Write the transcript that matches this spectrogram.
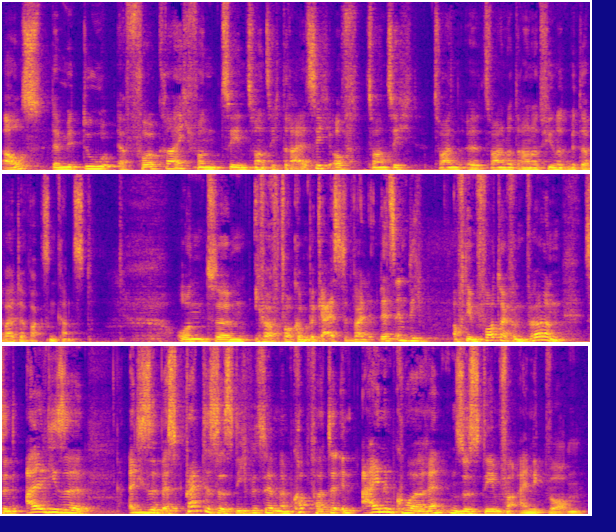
aus, damit du erfolgreich von 10, 20, 30 auf 20, 200, 300, 400 Mitarbeiter wachsen kannst. Und ähm, ich war vollkommen begeistert, weil letztendlich auf dem Vortrag von Vern sind all diese, all diese Best Practices, die ich bisher in meinem Kopf hatte, in einem kohärenten System vereinigt worden.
